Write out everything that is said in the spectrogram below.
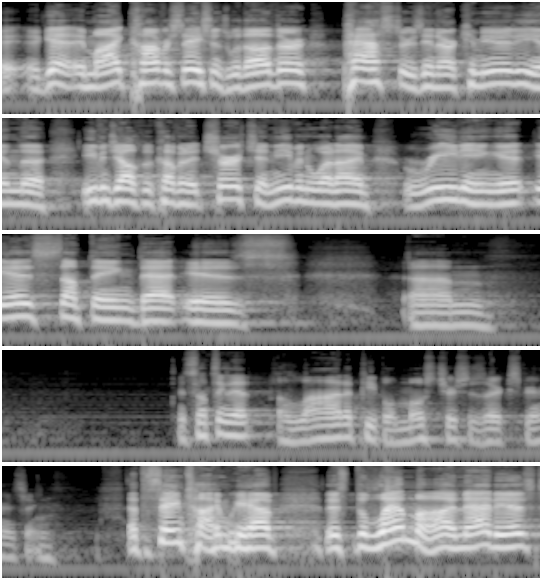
again, in my conversations with other pastors in our community, in the Evangelical Covenant Church, and even what I'm reading, it is something that is, um, it's something that a lot of people, most churches are experiencing. At the same time, we have this dilemma, and that is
